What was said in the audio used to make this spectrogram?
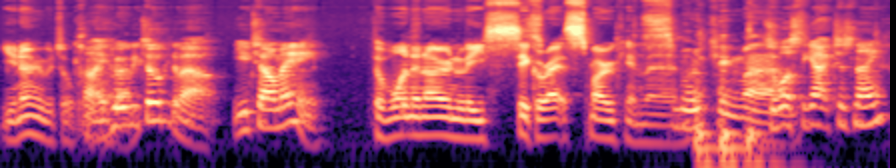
You know who we're talking Like, about. who are we talking about? You tell me. The one and only cigarette smoking man. Smoking man. So what's the actor's name?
